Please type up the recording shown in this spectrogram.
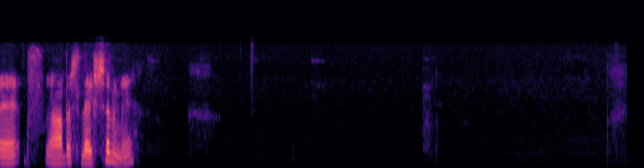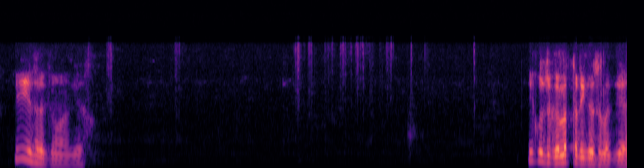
मैं यहाँ पे सिलेक्शन में ये इधर क्यों आ गया? ये कुछ गलत तरीके से लग गया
